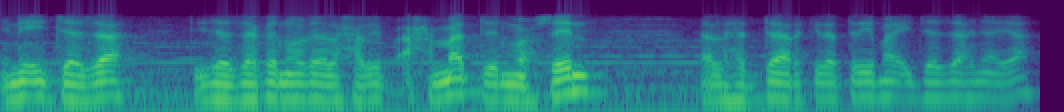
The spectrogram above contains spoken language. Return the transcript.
Ini ijazah, dijazahkan oleh Al Habib Ahmad bin Muhsin Al Haddar. Kita terima ijazahnya ya.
